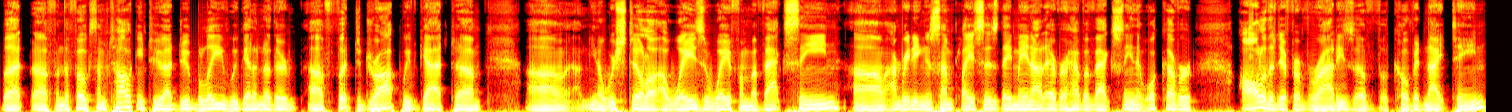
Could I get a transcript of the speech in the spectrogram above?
but uh, from the folks I'm talking to, I do believe we've got another uh, foot to drop. We've got, um, uh, you know, we're still a, a, ways away from a vaccine. Um, I'm reading in some places they may not ever have a vaccine that will cover all of the different varieties of COVID 19.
